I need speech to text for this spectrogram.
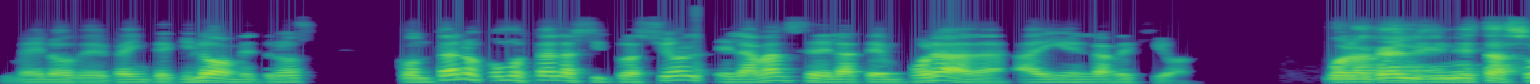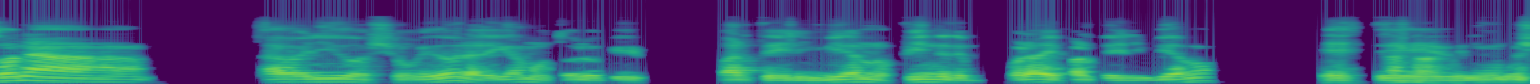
menos de 20 kilómetros. Contanos cómo está la situación, el avance de la temporada ahí en la región. Bueno, acá en, esta zona ha venido llovedora, digamos, todo lo que es parte del invierno, fin de temporada y parte del invierno. Este, venido muy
